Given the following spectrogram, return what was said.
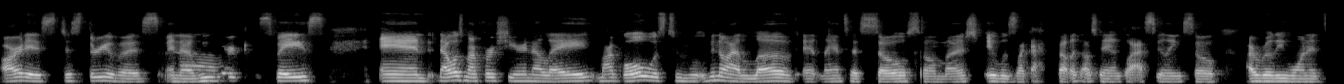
artists, just three of us in a wow. WeWork space. And that was my first year in LA. My goal was to move, even though I loved Atlanta so, so much, it was like I felt like I was hitting a glass ceiling. So I really wanted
